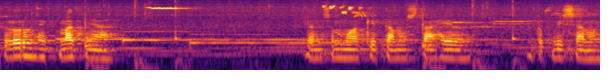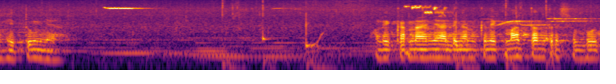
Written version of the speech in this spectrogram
seluruh nikmatnya dan semua kita mustahil untuk bisa menghitungnya. Oleh karenanya dengan kenikmatan tersebut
